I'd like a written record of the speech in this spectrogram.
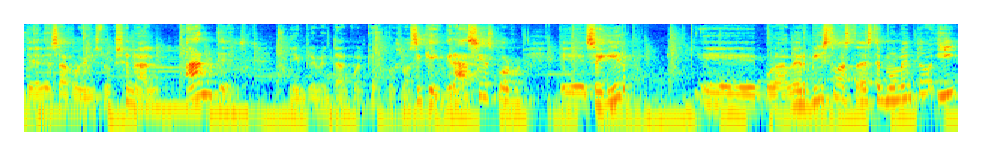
de desarrollo instruccional antes de implementar cualquier curso. Así que gracias por eh, seguir, eh, por haber visto hasta este momento y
